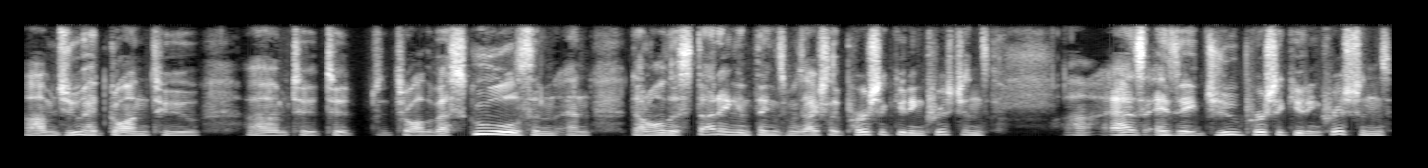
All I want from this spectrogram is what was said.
um, Jew had gone to, um, to, to, to all the best schools and, and done all this studying and things and was actually persecuting Christians uh, as as a Jew persecuting Christians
